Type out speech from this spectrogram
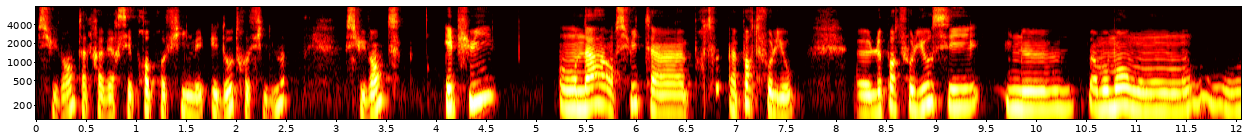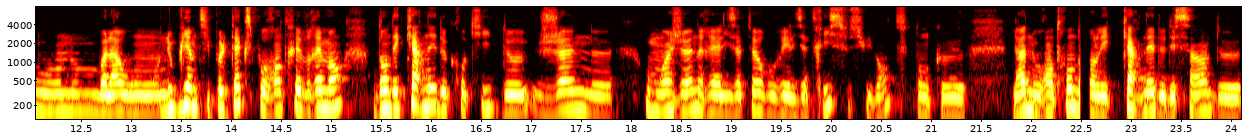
Suivante, à travers ses propres films et d'autres films. Suivante. Et puis, on a ensuite un, portfolio. Euh, le portfolio, c'est un moment où on, voilà, on oublie un petit peu le texte pour rentrer vraiment dans des carnets de croquis de jeunes euh, ou moins jeunes réalisateurs ou réalisatrices suivantes. Donc euh, là, nous rentrons dans les carnets de dessin de,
